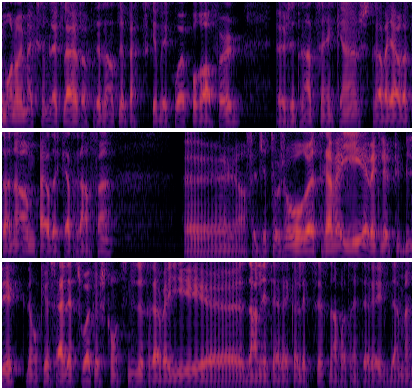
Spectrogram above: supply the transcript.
mon nom est Maxime Leclerc, je représente le Parti québécois pour Offord. Euh, j'ai 35 ans, je suis travailleur autonome, père de quatre enfants. Euh, en fait, j'ai toujours euh, travaillé avec le public, donc ça allait de soi que je continue de travailler dans l'intérêt collectif, dans votre intérêt évidemment.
